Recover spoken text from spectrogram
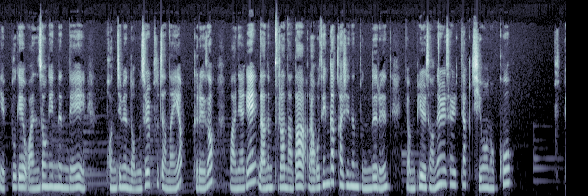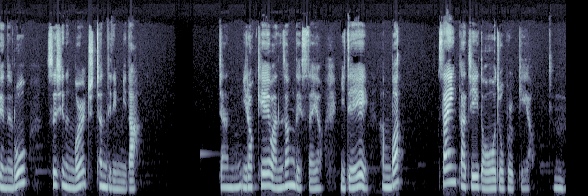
예쁘게 완성했는데 번지면 너무 슬프잖아요. 그래서 만약에 나는 불안하다 라고 생각하시는 분들은 연필선을 살짝 지워놓고 붓펜으로 쓰시는 걸 추천드립니다. 짠! 이렇게 완성됐어요. 이제 한번 사인까지 넣어줘 볼게요. 음,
